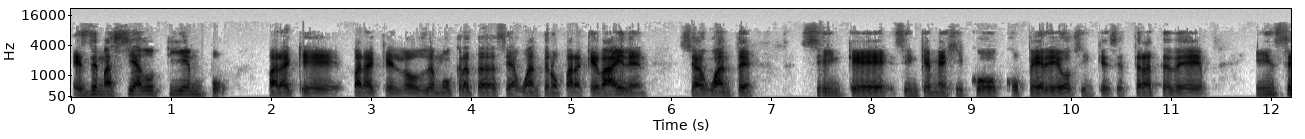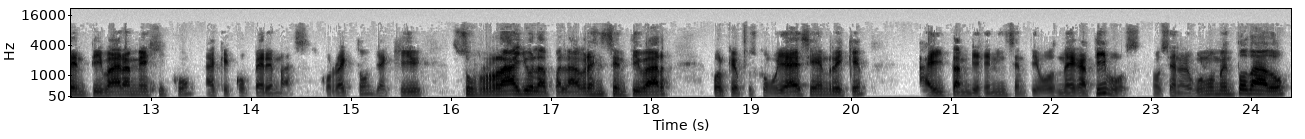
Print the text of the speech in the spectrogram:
es demasiado tiempo para que, para que los demócratas se aguanten o para que Biden se aguante sin que, sin que México coopere o sin que se trate de incentivar a México a que coopere más, ¿correcto? Y aquí subrayo la palabra incentivar porque pues como ya decía Enrique, hay también incentivos negativos. O sea, en algún momento dado,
